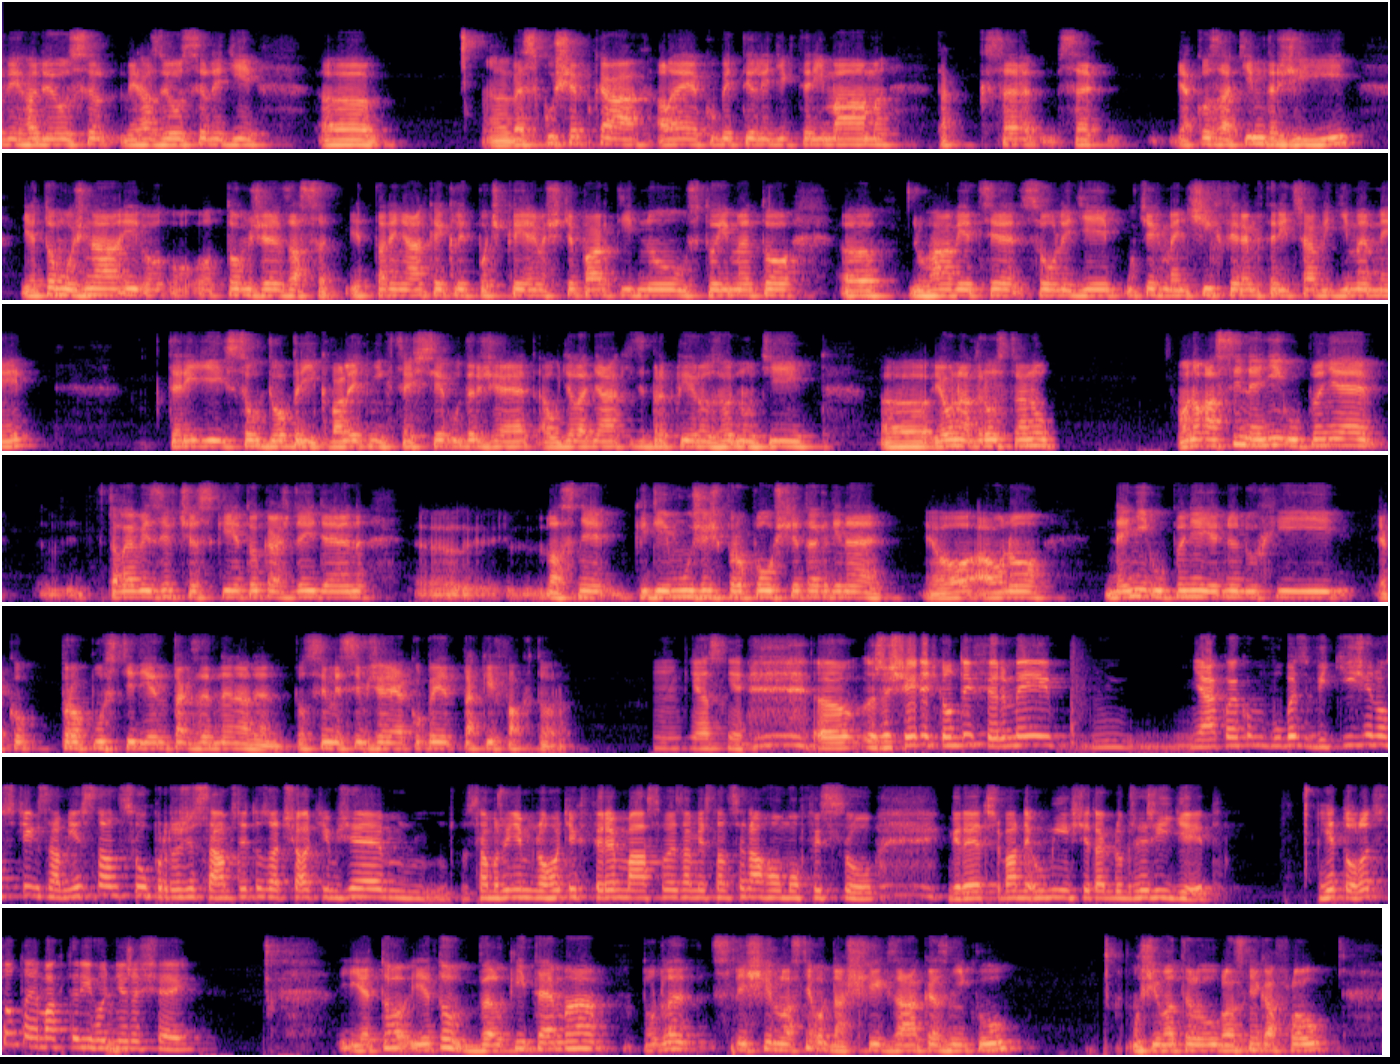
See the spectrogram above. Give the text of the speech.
vyhazují se, se lidi uh, ve zkušebkách, ale jakoby ty lidi, který mám, tak se, se jako zatím drží je to možná i o, o tom, že zase je tady nějaký klid, počkej ještě pár týdnů, stojíme to. Uh, druhá věc je, jsou lidi u těch menších firm, který třeba vidíme my, který jsou dobrý, kvalitní, chceš si je udržet a udělat nějaký zbrklý rozhodnutí. Uh, jo, na druhou stranu, ono asi není úplně v televizi v České je to každý den, uh, vlastně kdy můžeš propouštět a kdy ne. Jo, a ono není úplně jednoduchý jako propustit jen tak ze dne na den. To si myslím, že je jakoby taky faktor. Hmm, jasně. Řeší teď ty firmy nějakou jako vůbec vytíženost těch zaměstnanců, protože sám si to začal tím, že samozřejmě mnoho těch firm má své zaměstnance na home officeu, kde třeba neumí ještě tak dobře řídit. Je tohle to téma, který hodně řeší? Je to, je to velký téma, tohle slyším vlastně od našich zákazníků, uživatelů vlastně Kaflow, eh,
